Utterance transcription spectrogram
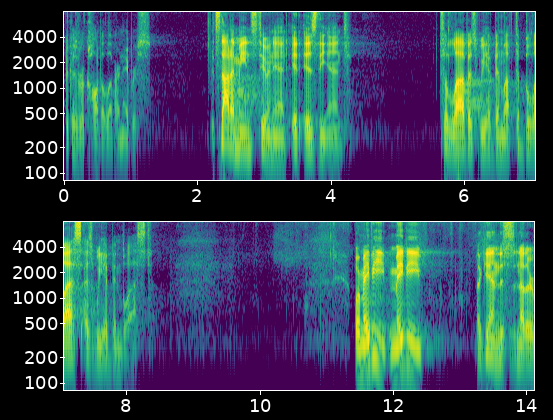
because we're called to love our neighbors. It's not a means to an end, it is the end. To love as we have been loved, to bless as we have been blessed. Or maybe, maybe, again, this is another,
